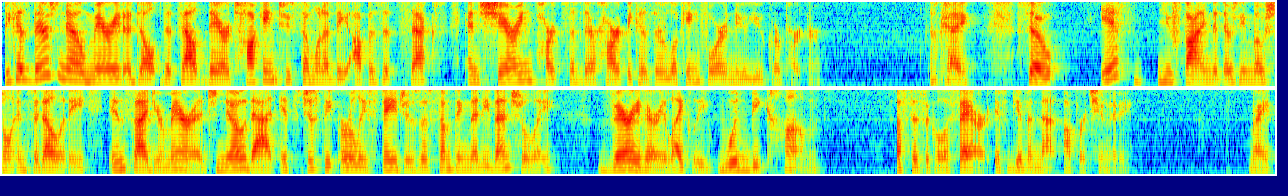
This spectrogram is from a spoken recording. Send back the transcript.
Because there's no married adult that's out there talking to someone of the opposite sex and sharing parts of their heart because they're looking for a new euchre partner. Okay? So if you find that there's emotional infidelity inside your marriage, know that it's just the early stages of something that eventually, very, very likely, would become a physical affair if given that opportunity. Right?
